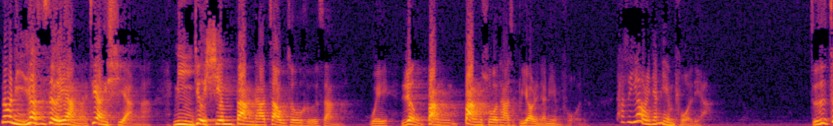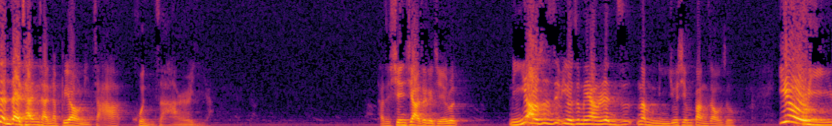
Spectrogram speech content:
那么你要是这样啊，这样想啊，你就先帮他赵州和尚啊。为认谤谤说他是不要人家念佛的，他是要人家念佛的呀，只是正在参禅，他不要你杂混杂而已啊。他是先下这个结论，你要是又这么样认知，那么你就先谤赵州，又以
